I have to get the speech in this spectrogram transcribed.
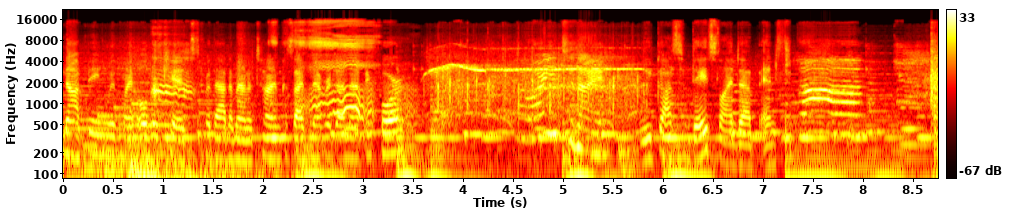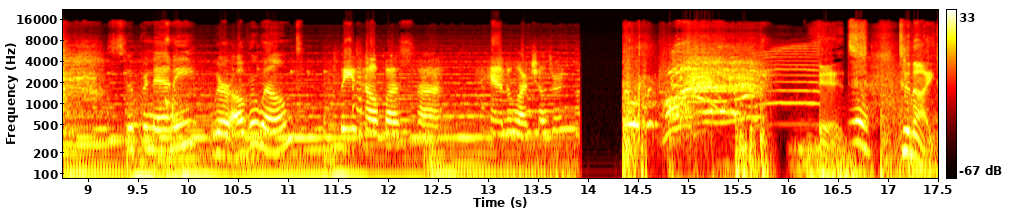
not being with my older kids for that amount of time because I've never done that before. How are you tonight? We've got some dates lined up, and Super Nanny, we're overwhelmed. Please help us uh, handle our children. It's tonight.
